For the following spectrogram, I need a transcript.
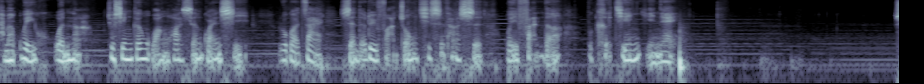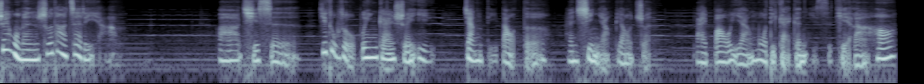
他们未婚呐，就先跟王发生关系。如果在神的律法中，其实他是违反的，不可奸淫哎。所以我们说到这里呀。啊，其实基督徒不应该随意降低道德和信仰标准来包养莫迪改跟以斯帖啦，哈。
